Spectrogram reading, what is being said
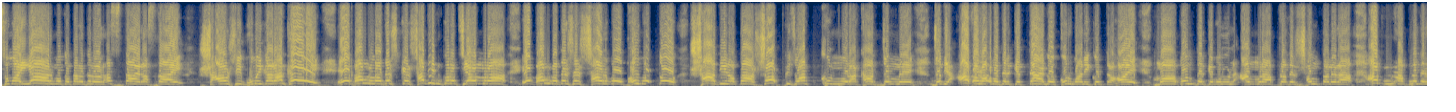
সুমাইয়ার মতো তারা যেন রাস্তায় রাস্তায় সাহসী ভূমিকা রাখে। এ বাংলাদেশকে স্বাধীন করেছি আমরা। এ বাংলাদেশের সার্বভৌমত্ব, স্বাধীনতা সবকিছু অক্ষুণ্ণ রাখার জন্য যদি আবারও আমাদেরকে ত্যাগ কোরবানি করতে হয়, মা বোনদেরকে বলুন, আমরা আপনাদের সন্তানেরা, আমরা আপনাদের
